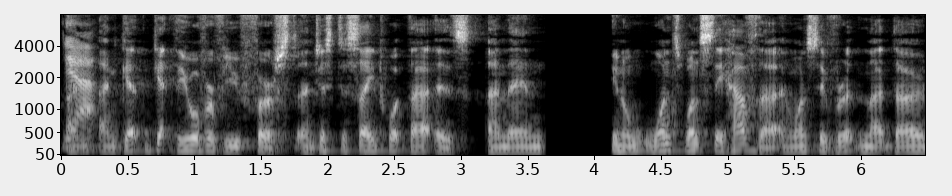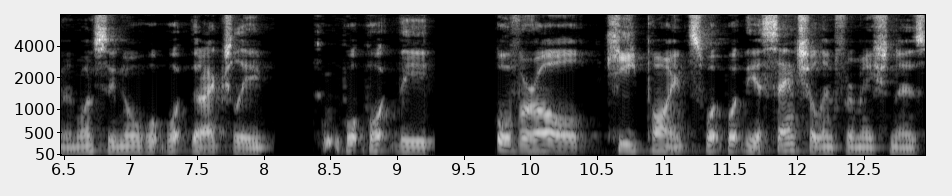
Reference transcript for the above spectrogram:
yeah. and, and get get the overview first and just decide what that is. And then you know once once they have that and once they've written that down and once they know what, what they're actually what, what the overall key points what, what the essential information is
